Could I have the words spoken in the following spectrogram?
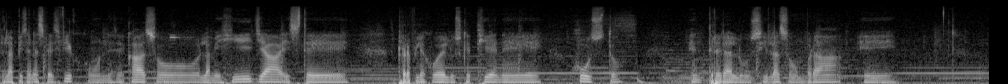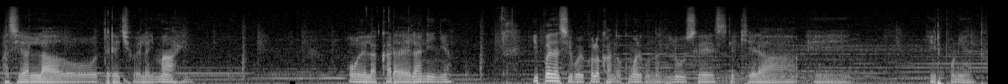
de la pieza en específico, como en ese caso la mejilla, este reflejo de luz que tiene justo entre la luz y la sombra eh, hacia el lado derecho de la imagen o de la cara de la niña. Y pues así voy colocando como algunas luces que quiera eh, ir poniendo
